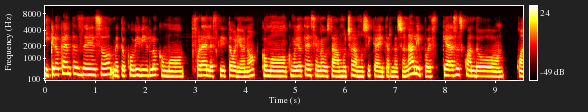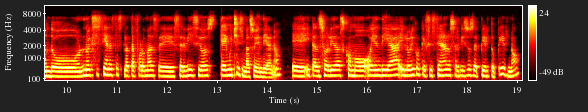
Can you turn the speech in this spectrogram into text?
Y creo que antes de eso me tocó vivirlo como fuera del escritorio, ¿no? Como, como yo te decía, me gustaba mucho la música internacional y pues, ¿qué haces cuando cuando no existían estas plataformas de servicios, que hay muchísimas hoy en día, ¿no? Eh, y tan sólidas como hoy en día, y lo único que existían eran los servicios de peer-to-peer, ¿no?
